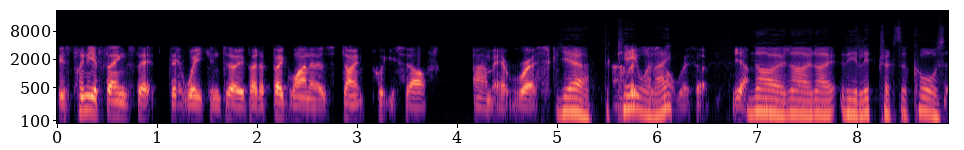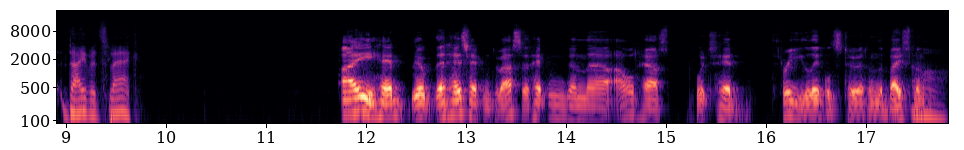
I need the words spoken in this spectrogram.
there's plenty of things that, that we can do, but a big one is don't put yourself um, at risk. Yeah, the Um, key it's one, eh? Worth it. Yeah. No, no, no. The electrics, of course. David Slack. I had that has happened to us. It happened in the old house, which had three levels to it, and the basement Oh,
